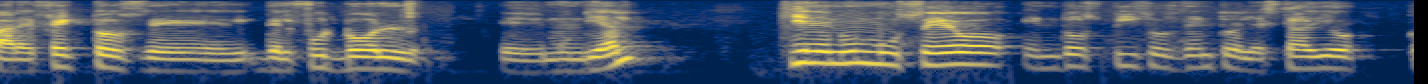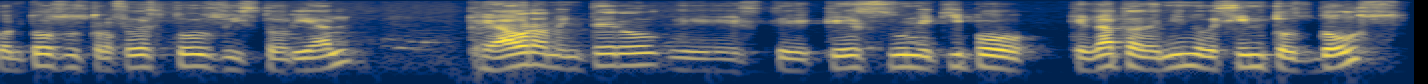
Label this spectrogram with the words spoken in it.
para efectos de, del fútbol eh, mundial. Tienen un museo en dos pisos dentro del estadio con todos sus trofeos, todo su historial, que ahora me entero este, que es un equipo que data de 1902,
